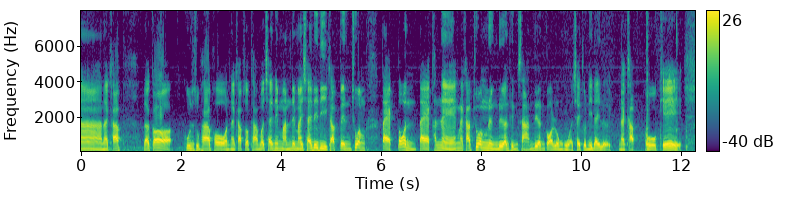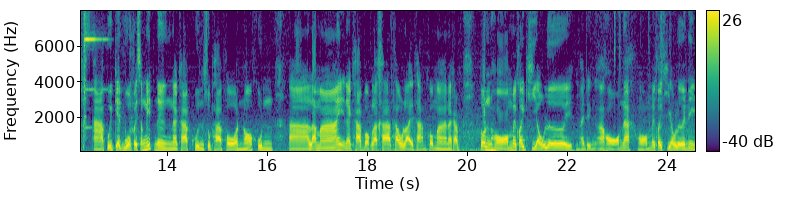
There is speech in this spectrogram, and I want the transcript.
นานะครับ แล้วก็ คุณสุภาพรนะครับสอบถามว่าใช้ในมันได้ไหมใช้ได้ดีครับ เป็นช่วงแตกต้นแตกแขนงนะครับ ช่วง 1 เดือนถึง 3 เดือนก่อนลงหัวใช้ตัวนี้ได้เลยนะครับ โอเค หาปุ๋ยเกตบวกไปสักนิดหนึ่งนะครับ คุณสุภาพรเนาะคุณละไม้นะครับ บอกราคาเท่าไหร่ถามเข้ามานะครับ ต้นหอมไม่ค่อยเขียวเลย หมายถึงอหอมนะหอมไม่ค่อยเขียวเลยนี่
